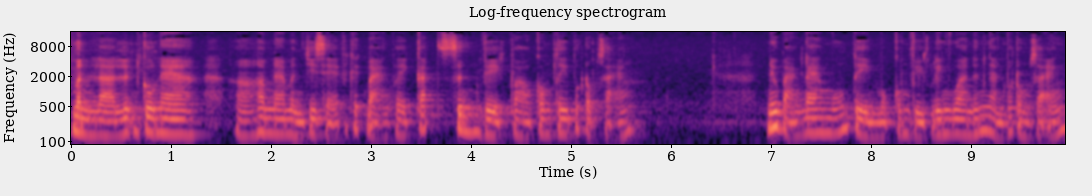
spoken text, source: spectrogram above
Mình là Linh Cô Na. À, hôm nay mình chia sẻ với các bạn về cách xin việc vào công ty bất động sản. Nếu bạn đang muốn tìm một công việc liên quan đến ngành bất động sản,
